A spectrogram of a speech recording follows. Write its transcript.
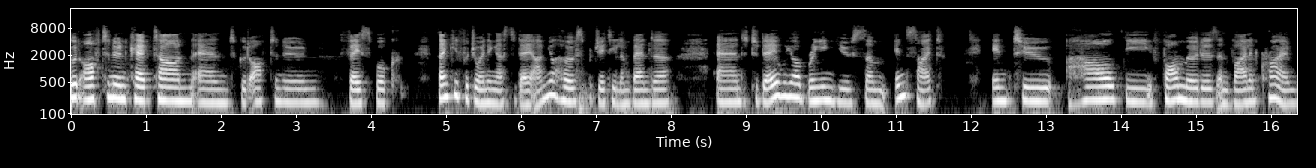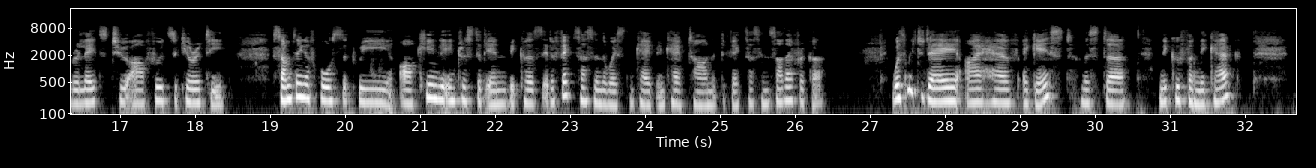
Good afternoon, Cape Town, and good afternoon, Facebook. Thank you for joining us today. I'm your host, Brigetti Limbanda, and today we are bringing you some insight into how the farm murders and violent crime relates to our food security. Something, of course, that we are keenly interested in because it affects us in the Western Cape, in Cape Town, it affects us in South Africa. With me today, I have a guest, Mr. Nico van.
